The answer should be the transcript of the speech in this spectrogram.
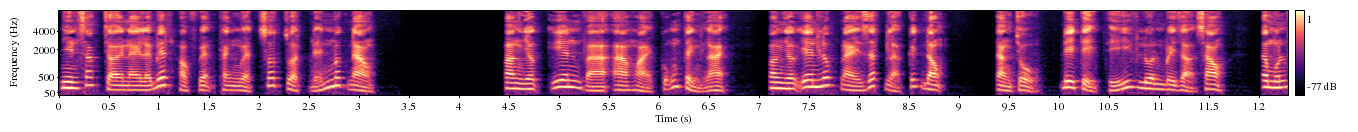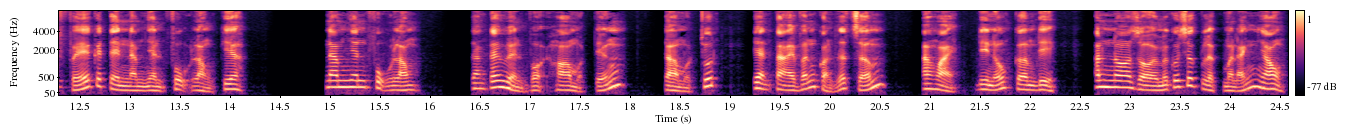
Nhìn sắc trời này là biết học viện Thanh Nguyệt sốt ruột đến mức nào. Hoàng Nhược Yên và A Hoài cũng tỉnh lại. Hoàng Nhược Yên lúc này rất là kích động. Chàng chủ, đi tỉ thí luôn bây giờ sao? Ta muốn phế cái tên nam nhân phụ lòng kia. Nam nhân phụ lòng? Giang Thái Huyền vội ho một tiếng. Chờ một chút, hiện tại vẫn còn rất sớm. A Hoài, đi nấu cơm đi. Ăn no rồi mới có sức lực mà đánh nhau.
